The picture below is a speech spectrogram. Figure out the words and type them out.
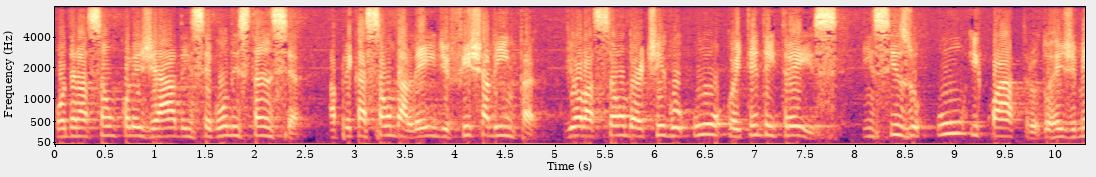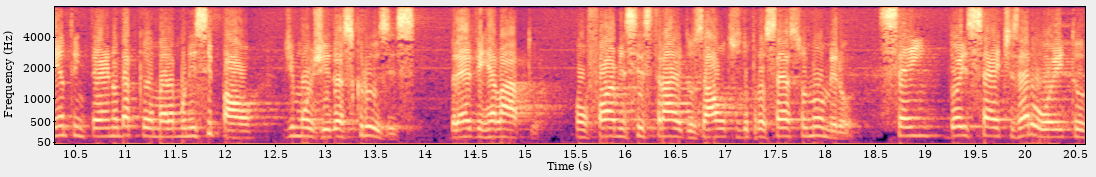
condenação colegiada em segunda instância, aplicação da lei de ficha limpa, violação do artigo 183, inciso 1 e 4 do regimento interno da Câmara Municipal de Mogi das Cruzes. Breve relato conforme se extrai dos autos do processo número 100 2708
